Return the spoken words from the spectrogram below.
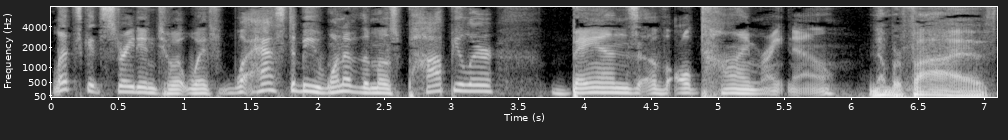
let's get straight into it with what has to be one of the most popular bands of all time right now. Number five.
